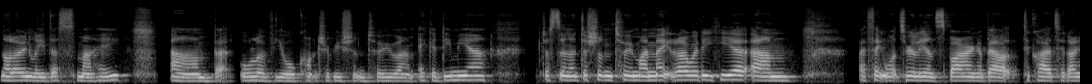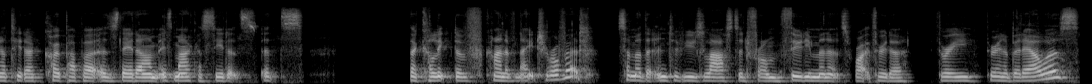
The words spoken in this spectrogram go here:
not only this mahi, um, but all of your contribution to um, academia. Just in addition to my mate Rawiri here, um, I think what's really inspiring about Te Kai a te Rangatira kaupapa is that, as Marcus said, it's, it's the collective kind of nature of it. Some of the interviews lasted from 30 minutes right through to three, three and a bit hours.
